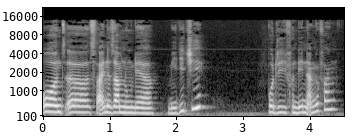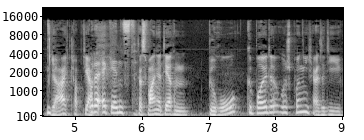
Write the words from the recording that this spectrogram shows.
Und äh, es war eine Sammlung der Medici. Wurde die von denen angefangen? Ja, ich glaube, die Oder ergänzt? Das waren ja deren Bürogebäude ursprünglich, also die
